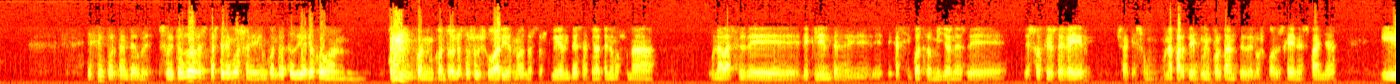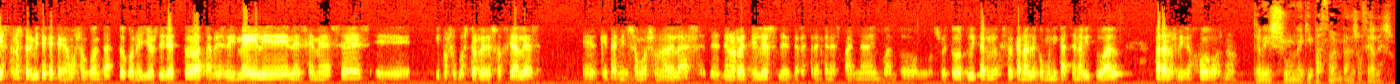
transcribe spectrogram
Es importante, hombre. Sobre todo nosotros tenemos eh, un contacto diario con, con, todos nuestros usuarios, ¿no? Nuestros clientes. Al final tenemos una, una base de, clientes de, casi 4 millones de, socios de Game, o sea que es un- una parte muy importante de los jugadores que hay en España. Y esto nos permite que tengamos un contacto con ellos directo a través de emailing, SMS eh, y, por supuesto, redes sociales, eh, que también somos una de las de, de los retailers de, de referencia en España en cuanto, sobre todo Twitter, ¿no? es el canal de comunicación habitual para los videojuegos, ¿no? Tenéis un equipazo en redes sociales.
